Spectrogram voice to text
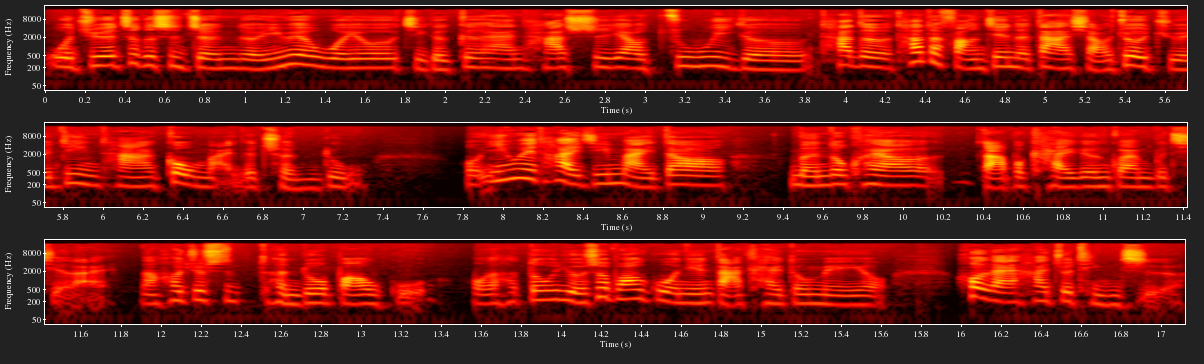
我觉得这个是真的，因为我有几个个案，他是要租一个他的他的房间的大小就决定他购买的程度，哦，因为他已经买到。门都快要打不开跟关不起来，然后就是很多包裹，哦，都有时候包裹连打开都没有。后来他就停止了，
